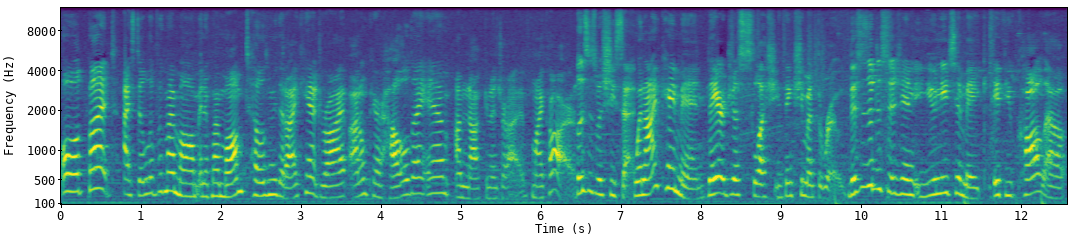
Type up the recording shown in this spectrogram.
old, but I still live with my mom. And if my mom tells me that I can't drive, I don't care how old I am, I'm not going to drive my car. This is what she said. When I came in, they are just slushy. I think she meant the road. This is a decision you need to make if you call out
